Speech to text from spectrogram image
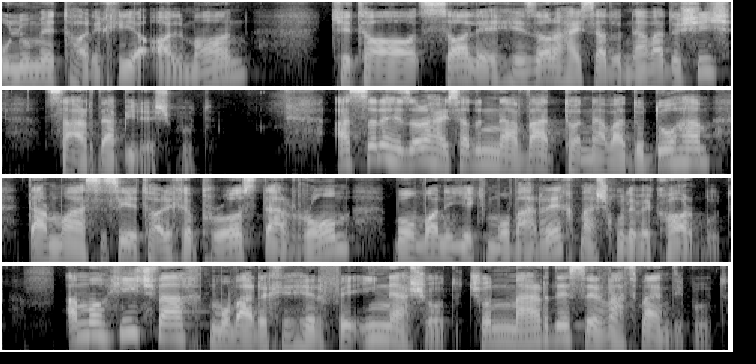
علوم تاریخی آلمان که تا سال 1896 سردبیرش بود. از سال 1890 تا 92 هم در مؤسسه تاریخ پروست در روم به عنوان یک مورخ مشغول به کار بود. اما هیچ وقت مورخ حرفه‌ای نشد چون مرد ثروتمندی بود.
